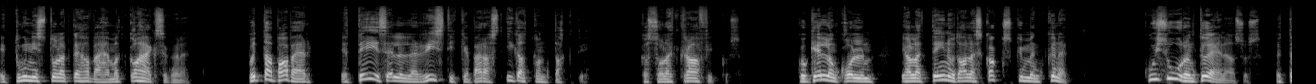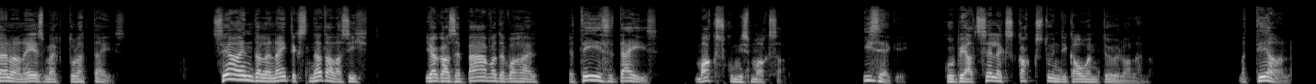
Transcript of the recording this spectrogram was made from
et tunnis tuleb teha vähemalt kaheksa kõnet. võta paber ja tee sellele ristike pärast igat kontakti. kas oled graafikus? kui kell on kolm ja oled teinud alles kakskümmend kõnet, kui suur on tõenäosus, et tänane eesmärk tuleb täis? sea endale näiteks nädala siht, jaga see päevade vahel ja tee see täis, maksku mis maksab. isegi kui pead selleks kaks tundi kauem tööl olema. ma tean,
